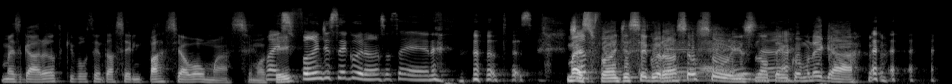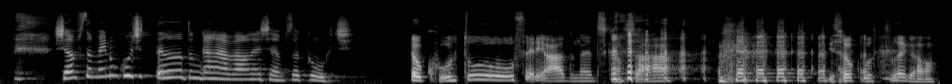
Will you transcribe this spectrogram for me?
mas garanto que vou tentar ser imparcial ao máximo, ok? Mas fã de segurança você é, né? mas fã de segurança é, eu sou, isso não tenho como negar. Champs também não curte tanto um carnaval, né, Champs? Ou curte? Eu curto o feriado, né? Descansar. Isso eu curto legal.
